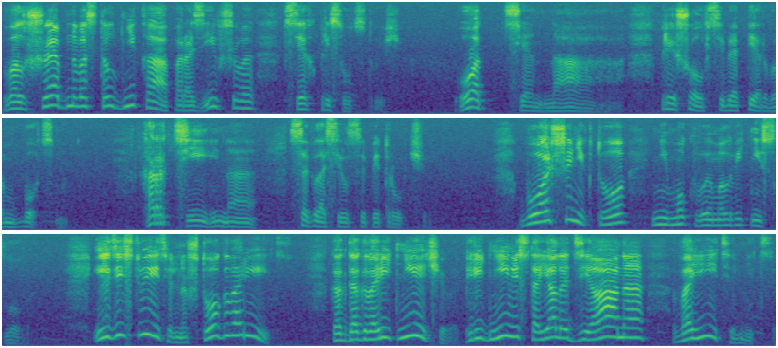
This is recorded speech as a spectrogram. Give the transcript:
волшебного столбняка, поразившего всех присутствующих. «Вот тена!» — пришел в себя первым боцман. «Картина!» — согласился Петруччо. Больше никто не мог вымолвить ни слова. И действительно, что говорить? Когда говорить нечего, перед ними стояла Диана, воительница,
